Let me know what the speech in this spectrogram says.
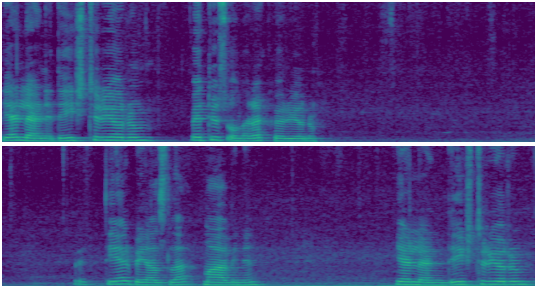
yerlerini değiştiriyorum ve düz olarak örüyorum. Evet, diğer beyazla mavinin yerlerini değiştiriyorum.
